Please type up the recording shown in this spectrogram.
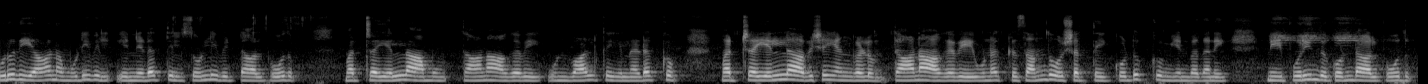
உறுதியான முடிவில் என்னிடத்தில் சொல்லிவிட்டால் போதும். மற்ற எல்லாமும் தானாகவே உன் வாழ்க்கையில் நடக்கும். மற்ற எல்லா விஷயங்களும் தானாகவே உனக்கு சந்தோஷத்தை கொடுக்கும் என்பதனை நீ புரிந்து கொண்டால் போதும்.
